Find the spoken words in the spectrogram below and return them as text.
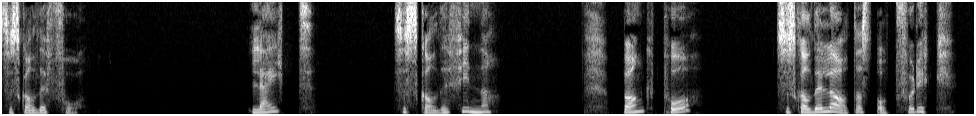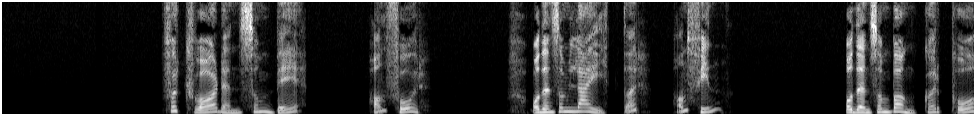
så skal det få. Leit, så skal det finne. Bank på, så skal det latast opp for dykk. For hver den som be, han får, og den som leitar, han finn, og den som bankar på,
